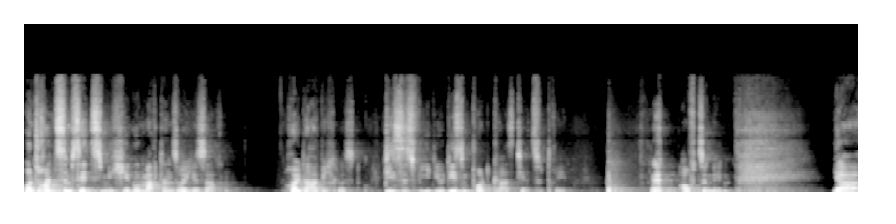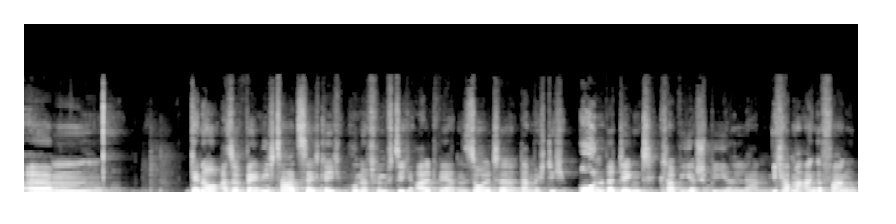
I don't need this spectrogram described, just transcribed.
Und trotzdem setze ich mich hin und mache dann solche Sachen. Heute habe ich Lust, dieses Video, diesen Podcast hier zu drehen, aufzunehmen. Ja, ähm, Genau, also wenn ich tatsächlich 150 alt werden sollte, dann möchte ich unbedingt Klavier spielen lernen. Ich habe mal angefangen,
